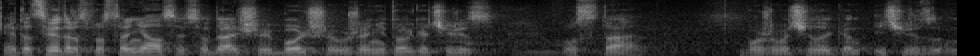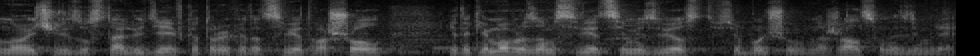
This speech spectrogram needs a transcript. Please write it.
Этот свет распространялся все дальше и больше, уже не только через уста Божьего человека, и через, но и через уста людей, в которых этот свет вошел. И таким образом свет семи звезд все больше умножался на земле.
